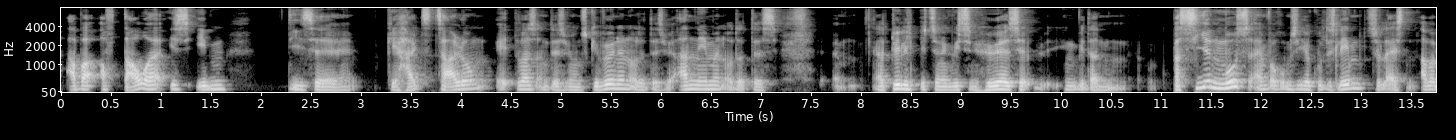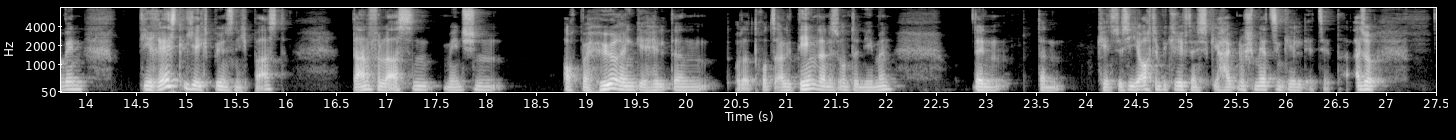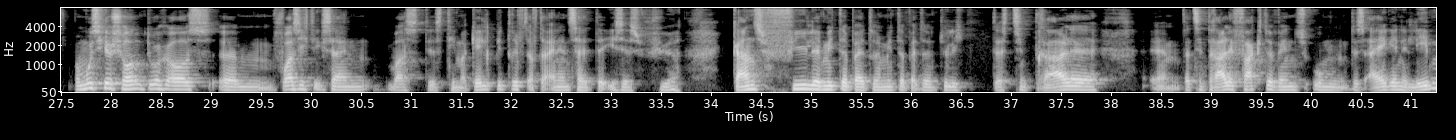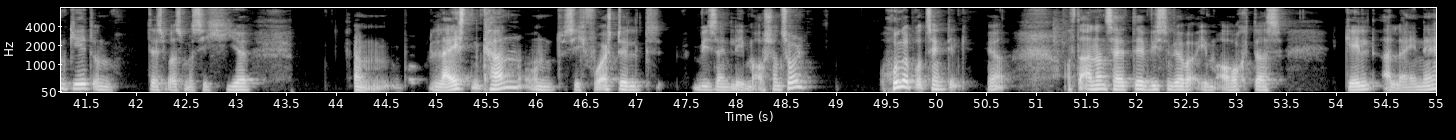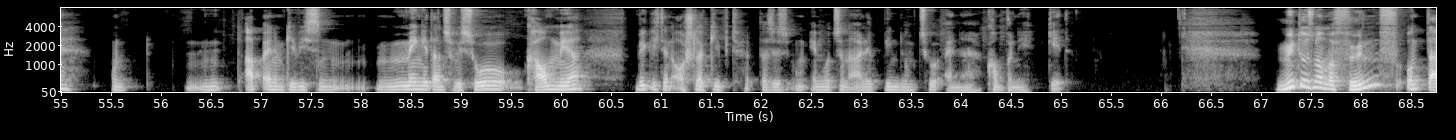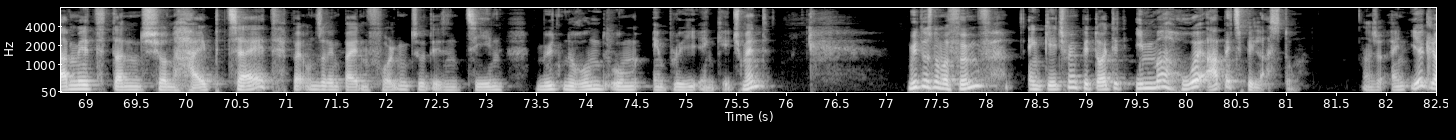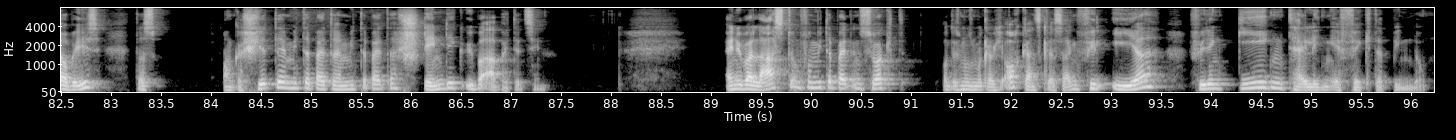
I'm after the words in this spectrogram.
Aber auf Dauer ist eben diese Gehaltszahlung etwas, an das wir uns gewöhnen oder das wir annehmen oder das ähm, natürlich bis zu einer gewissen Höhe irgendwie dann passieren muss, einfach um sich ein gutes Leben zu leisten. Aber wenn die restliche Experience nicht passt, dann verlassen Menschen auch bei höheren Gehältern oder trotz alledem dann das Unternehmen, denn dann kennst du sicher auch den Begriff, dann ist Gehalt nur Schmerzengeld etc. Also man muss hier schon durchaus ähm, vorsichtig sein, was das Thema Geld betrifft. Auf der einen Seite ist es für ganz viele Mitarbeiterinnen und Mitarbeiter natürlich das zentrale, ähm, der zentrale Faktor, wenn es um das eigene Leben geht und das, was man sich hier ähm, leisten kann und sich vorstellt, wie sein Leben ausschauen soll. Hundertprozentig. Ja. Auf der anderen Seite wissen wir aber eben auch, dass Geld alleine und ab einem gewissen Menge dann sowieso kaum mehr wirklich den Ausschlag gibt, dass es um emotionale Bindung zu einer Company geht. Mythos Nummer 5 und damit dann schon Halbzeit bei unseren beiden Folgen zu diesen 10 Mythen rund um Employee Engagement. Mythos Nummer 5, Engagement bedeutet immer hohe Arbeitsbelastung. Also ein Irrglaube ist, dass engagierte Mitarbeiterinnen und Mitarbeiter ständig überarbeitet sind. Eine Überlastung von Mitarbeitern sorgt, und das muss man glaube ich auch ganz klar sagen, viel eher für den gegenteiligen Effekt der Bindung.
